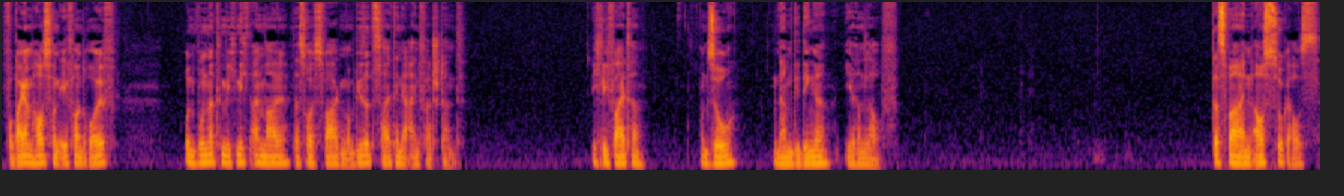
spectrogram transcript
vorbei am Haus von Eva und Rolf und wunderte mich nicht einmal, dass Rolfs Wagen um diese Zeit in der Einfahrt stand. Ich lief weiter und so nahmen die Dinge ihren Lauf. Das war ein Auszug aus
